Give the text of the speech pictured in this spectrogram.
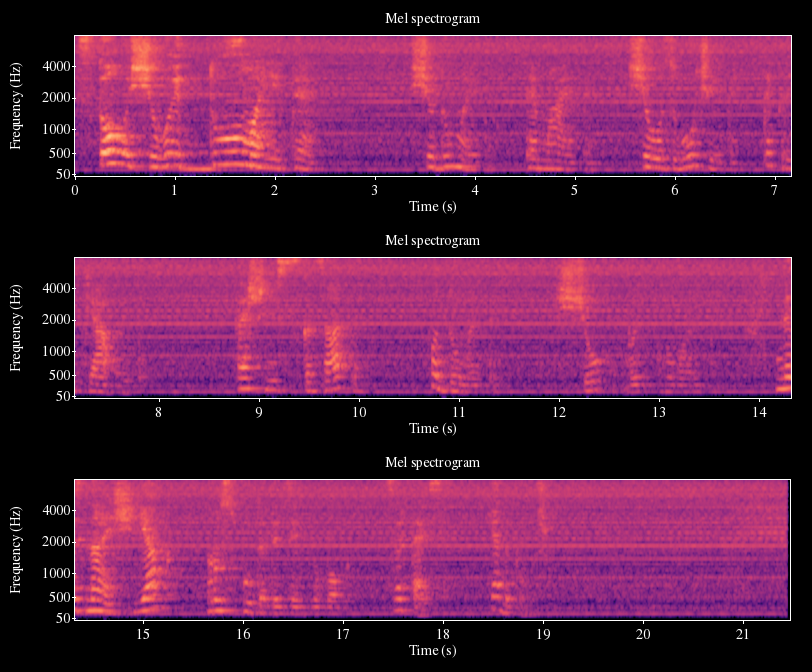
з того, що ви думаєте. Що думаєте, те маєте, що озвучуєте, те притягуєте. Перш ніж сказати, подумайте, що ви говорите. Не знаєш, як розпутати цей клубок? Звертайся, я допоможу.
